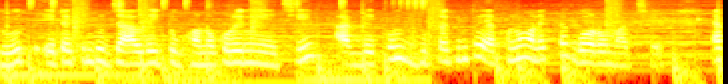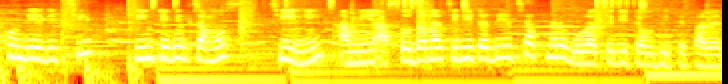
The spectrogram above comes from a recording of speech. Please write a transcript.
দুধ। এটা কিন্তু জাল দিয়ে একটু ঘন করে নিয়েছি। আর দেখুন, দুধটা কিন্তু এখনও অনেকটা গরম আছে। এখন দিয়ে দিচ্ছি তিন টেবিল চামচ চিনি। আমি আস্তদানা চিনিটা দিয়েছি, আপনারা গোড়া চিনিটাও দিতে পারেন।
